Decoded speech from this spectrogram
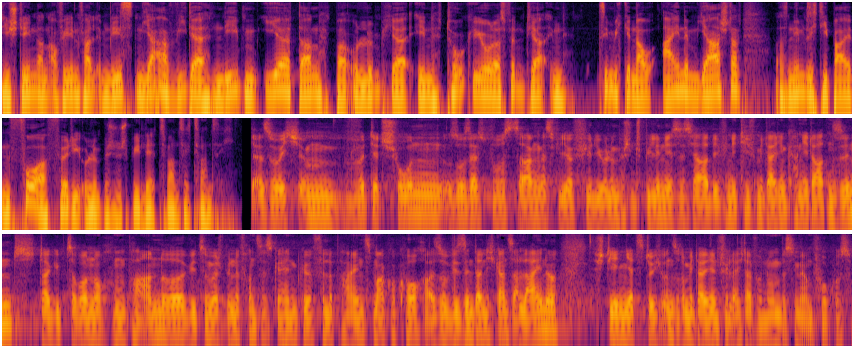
Die stehen dann auf jeden Fall im nächsten Jahr wieder neben ihr, dann bei Olympia in Tokio. Das findet ja in ziemlich genau einem Jahr statt. Was nehmen sich die beiden vor für die Olympischen Spiele 2020? Also ich ähm, würde jetzt schon so selbstbewusst sagen, dass wir für die Olympischen Spiele nächstes Jahr definitiv Medaillenkandidaten sind. Da gibt es aber noch ein paar andere, wie zum Beispiel eine Franziska Henke, Philipp Heinz, Marco Koch. Also wir sind da nicht ganz alleine, stehen jetzt durch unsere Medaillen vielleicht einfach nur ein bisschen mehr im Fokus.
